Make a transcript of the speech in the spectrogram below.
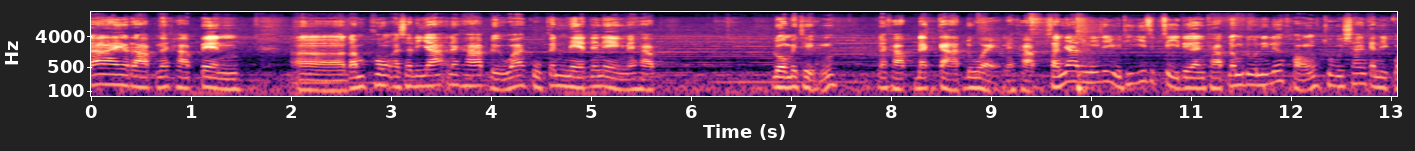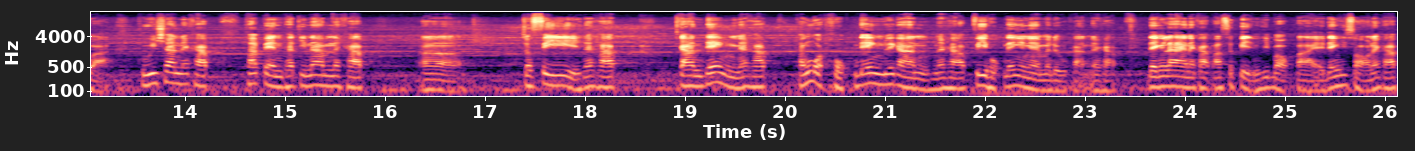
ได้รับนะครับเป็นลำโพงอัจฉริยะนะครับ หรือว่า Google Net นั่นเองนะครับ รวมไปถึงนะครับแบ็กการ์ดด้วยนะครับ สัญญาตัวนี้จะอยู่ที่ 24 เดือนครับ เรามาดูในเรื่องของ t u i t i o n กันดีกว่า t u i t i o n นะครับ ถ้าเป็น Platinum นะครับเจะฟรีนะครับ การเด้งนะครับ ทั้งหมด 6 เด้งด้วยกันนะครับ ฟรี 6 เด้งยังไงมาดูกันนะครับ เด้งแรกนะครับอัพสปีดที่บอกไป เด้งที่ 2 นะครับ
